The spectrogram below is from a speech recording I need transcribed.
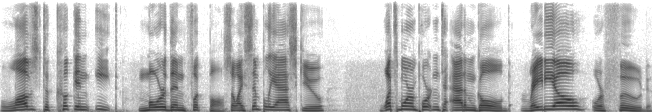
loves to cook and eat more than football. So I simply ask you, what's more important to Adam Gold, radio or food?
